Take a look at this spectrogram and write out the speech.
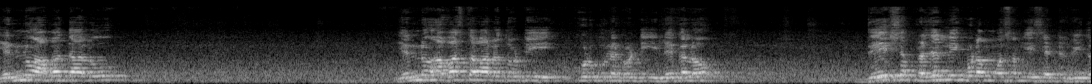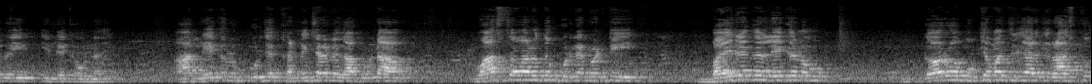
ఎన్నో అబద్ధాలు ఎన్నో అవాస్తవాలతోటి కూడుకున్నటువంటి ఈ లేఖలో దేశ ప్రజల్ని కూడా మోసం చేసేట రీతిలో ఈ లేఖ ఉన్నది. ఆ లేఖను పూర్తిగా ఖండించడమే కాకుండా వాస్తవాలతో కూడినటువంటి బహిరంగ లేఖను గౌరవ ముఖ్యమంత్రి గారికి రాస్తూ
